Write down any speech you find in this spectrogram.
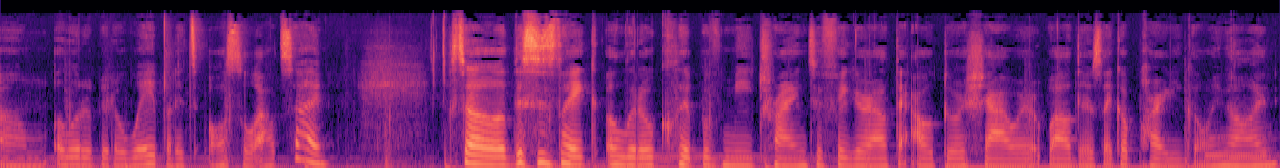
um, a little bit away, but it's also outside. So this is like a little clip of me trying to figure out the outdoor shower while there's like a party going on.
